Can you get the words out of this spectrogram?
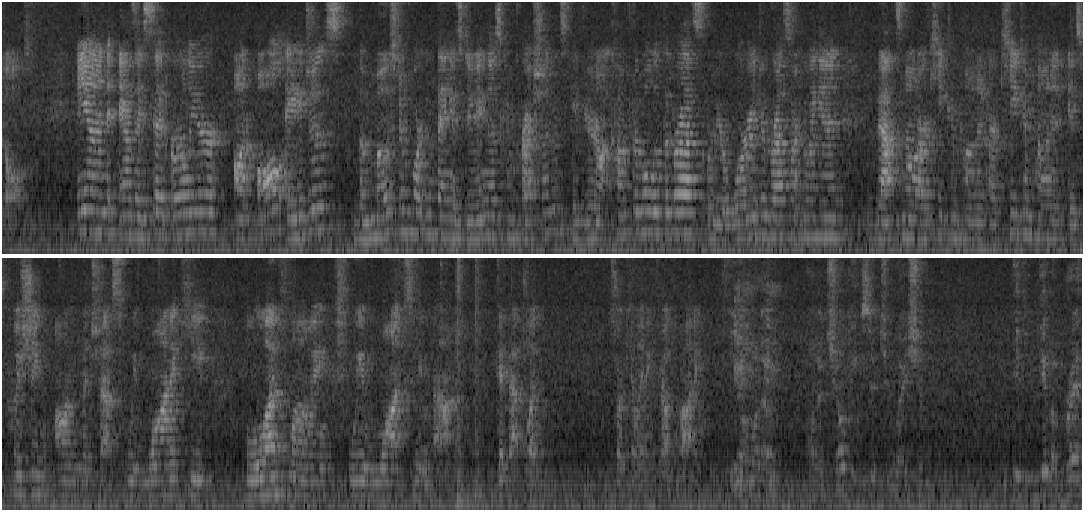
adult. And as I said earlier, on all ages, the most important thing is doing those compressions. If you're not comfortable with the breaths or you're worried your breaths aren't going in, that's not our key component. Our key component is pushing on the chest. We want to keep blood flowing. We want to um, get that blood circulating throughout the body. You know, on a, on a choking situation, if you give a breath,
